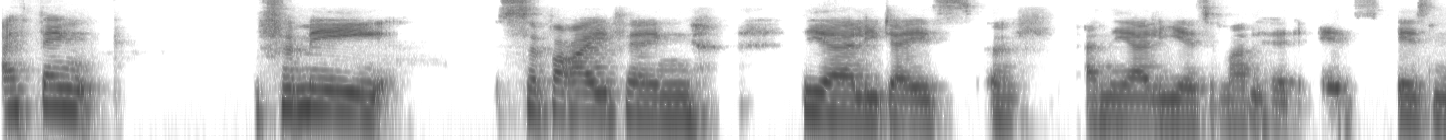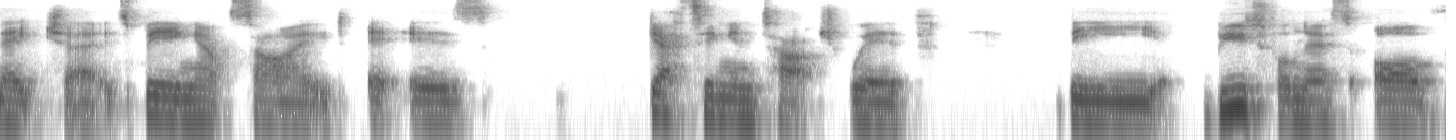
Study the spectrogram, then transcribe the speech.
I think for me, surviving the early days of and the early years of motherhood is is nature. It's being outside. It is getting in touch with the beautifulness of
